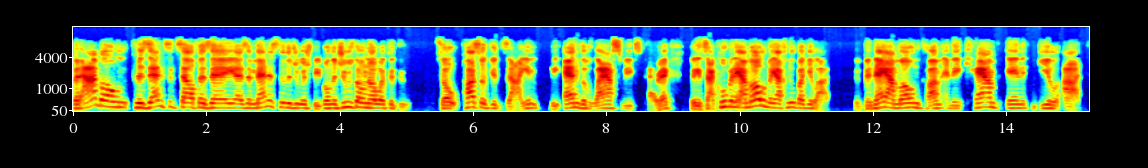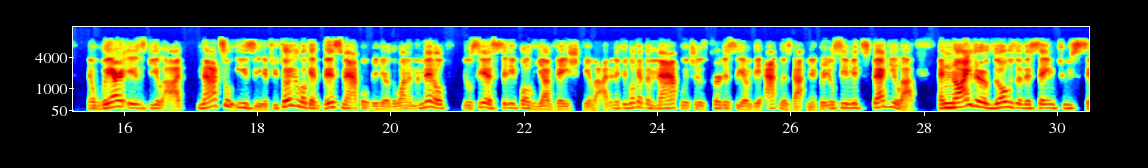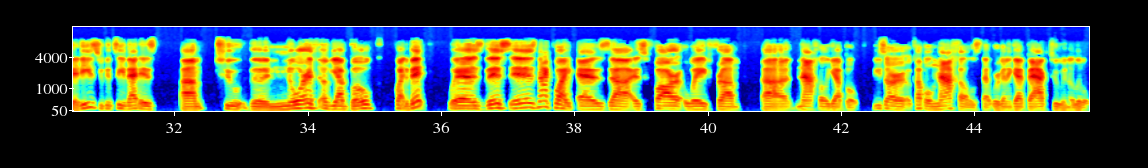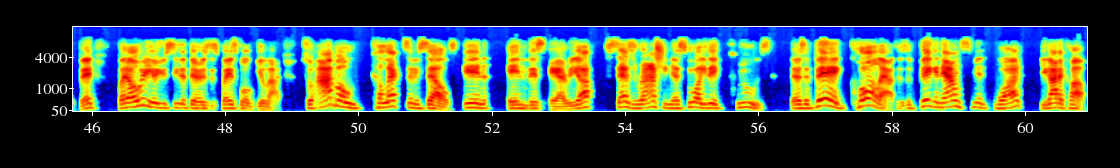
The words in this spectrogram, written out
But Ammon presents itself as a as a menace to the Jewish people, and the Jews don't know what to do. So Pasuk Yud Zayin, the end of last week's parak, v'yachnu b'Gilad. The b'nei Ammon come and they camp in Gilad. Now, where is Gilad? Not so easy. If you take a look at this map over here, the one in the middle, you'll see a city called Yavesh Gilad. And if you look at the map, which is courtesy of the Atlas.Mikra, you'll see Mitzpeh Gilad. And neither of those are the same two cities. You can see that is um, to the north of Yabok quite a bit, whereas this is not quite as uh, as far away from uh, Nachal Yabok. These are a couple Nachals that we're going to get back to in a little bit. But over here, you see that there is this place called Gilad. So Ammon collects themselves in in this area. Says Rashi, Nesu they cruise there's a big call out. There's a big announcement. What? You got to come.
